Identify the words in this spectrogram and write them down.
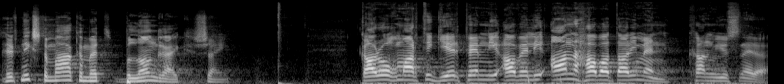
heeft niks te maken met belangrijk zijn. Կարող մարդիկ երբեմնի ավելի անհավատարիմ են, քան մյուսները։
